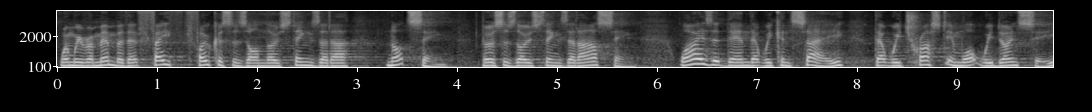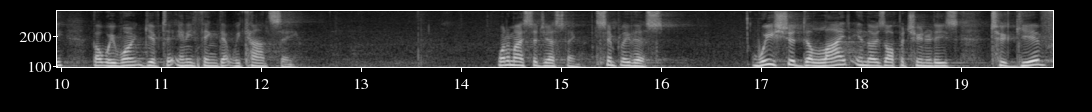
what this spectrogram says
when we remember that faith focuses on those things that are not seen versus those things that are seen. Why is it then that we can say that we trust in what we don't see, but we won't give to anything that we can't see? What am I suggesting? Simply this we should delight in those opportunities to give,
